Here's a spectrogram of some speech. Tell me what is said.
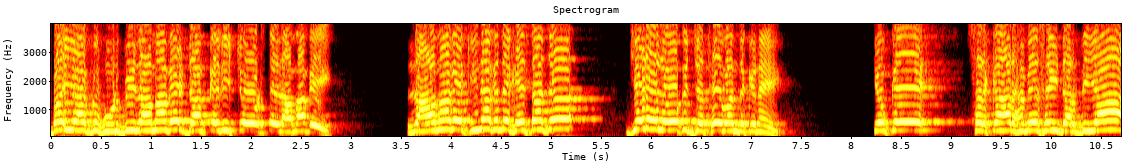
ਬਾਈ, ਅੱਗ ਹੁਣ ਵੀ ਲਾਵਾਂਗੇ, ਡਾਂਕੇ ਦੀ ਚੋਟ ਤੇ ਲਾਵਾਂਗੇ। ਲਾਵਾਂਗੇ ਕਿਹਨਾਂ ਕਿਤੇ ਖੇਤਾਂ 'ਚ? ਜਿਹੜੇ ਲੋਕ ਜਥੇਬੰਦਕ ਨੇ। ਕਿਉਂਕਿ ਸਰਕਾਰ ਹਮੇਸ਼ਾ ਹੀ ਡਰਦੀ ਆ,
